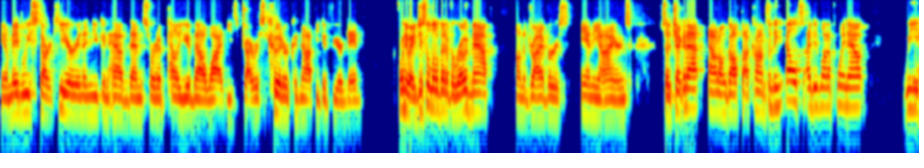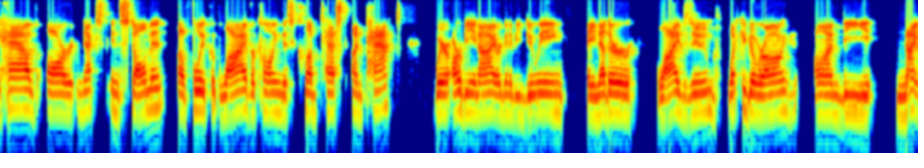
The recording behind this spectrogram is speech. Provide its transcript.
You know maybe we start here and then you can have them sort of tell you about why these drivers could or could not be good for your game. Anyway just a little bit of a roadmap on the drivers and the irons so check it out out on golf.com something else i did want to point out we have our next installment of fully equipped live we're calling this club test unpacked where rb and i are going to be doing another live zoom what could go wrong on the 9th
